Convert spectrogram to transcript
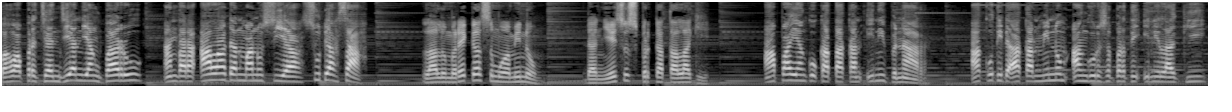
bahwa perjanjian yang baru antara Allah dan manusia sudah sah. Lalu mereka semua minum, dan Yesus berkata lagi, Apa yang kukatakan ini benar. Aku tidak akan minum anggur seperti ini lagi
